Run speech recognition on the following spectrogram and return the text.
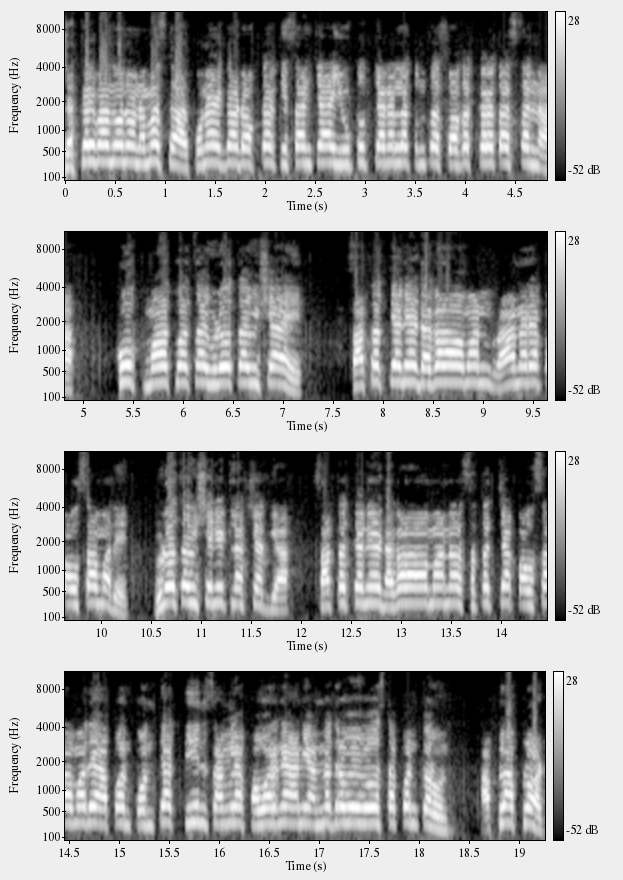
शेतकरी बांधवांनो नमस्कार. पुन्हा एकदा डॉक्टर किसानच्या युट्यूब चॅनलला तुमचं स्वागत करत असताना खूप महत्त्वाचा व्हिडिओचा विषय आहे. सातत्याने ढगाळ हवामान राहणाऱ्या पावसामध्ये व्हिडिओचा विषय नीट लक्षात घ्या. सातत्याने ढगाळ हवामान सततच्या पावसामध्ये आपण कोणत्या तीन चांगल्या फवारण्या आणि अन्नद्रव्य व्यवस्थापन करून आपला प्लॉट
